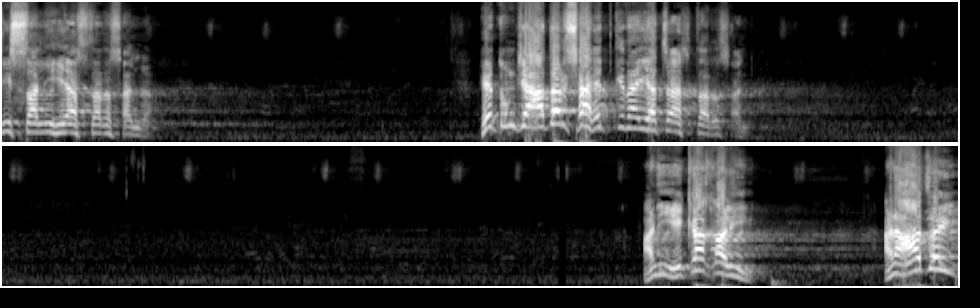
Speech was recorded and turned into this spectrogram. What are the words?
तीस साली हे असताना सांगा. हे तुमचे आदर्श आहेत की नाही याचं असताना सांगा. आणि एका काळी आणि आजही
